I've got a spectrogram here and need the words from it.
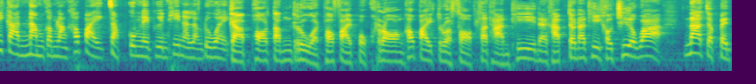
มีการนำกำลังเข้าไปจับกลุ่มในพื้นที่นั้นแล้วด้วย กับพอตำรวจพอฝ่ายปกครองเข้าไปตรวจสอบสถานที่นะครับ เจ้าหน้าที่เขาเชื่อว่าน่าจะเป็น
